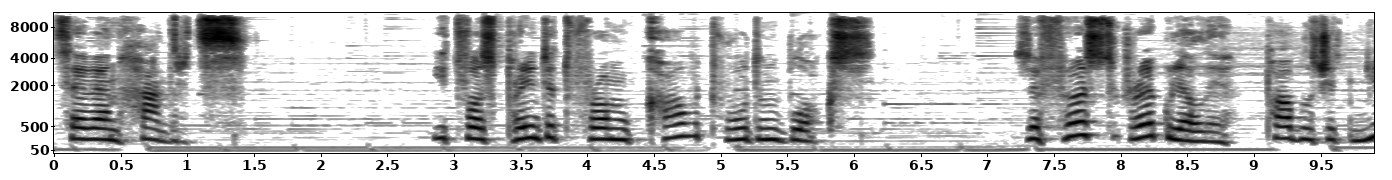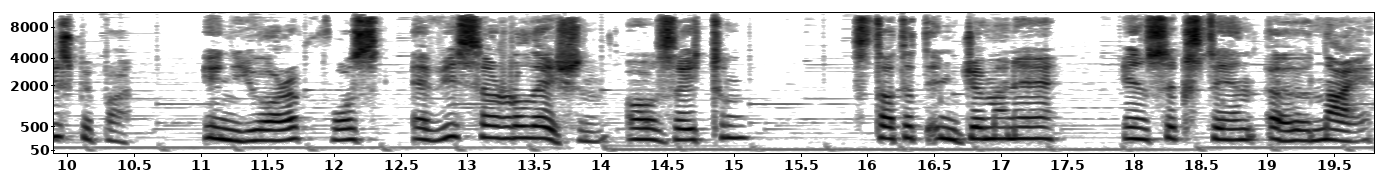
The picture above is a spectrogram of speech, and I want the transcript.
700s. It was printed from carved wooden blocks. The first regularly published newspaper in Europe was a Relation or Zeitung, started in Germany in 1609.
